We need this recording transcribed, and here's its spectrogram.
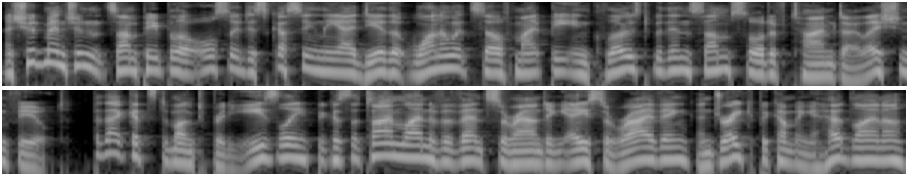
I should mention that some people are also discussing the idea that Wano itself might be enclosed within some sort of time dilation field. But that gets debunked pretty easily because the timeline of events surrounding Ace arriving and Drake becoming a headliner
